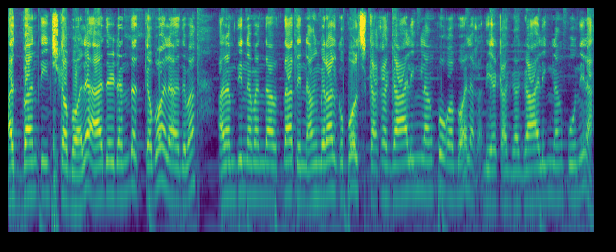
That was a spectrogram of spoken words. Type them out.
advantage, Kabola. Other than that, Kabola, di ba? Alam din naman dapat natin, ang Meralco Bolts, kakagaling lang po, Kabola. Di kakagaling lang po nila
